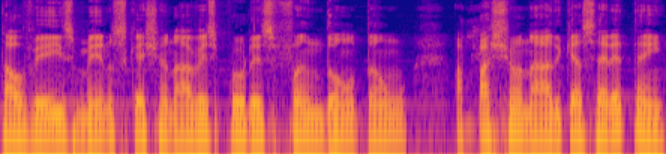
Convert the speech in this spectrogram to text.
talvez menos questionáveis por esse fandom tão apaixonado que a série tem.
